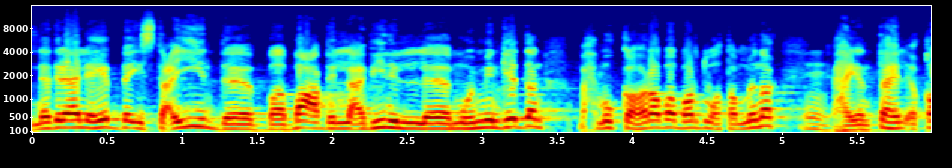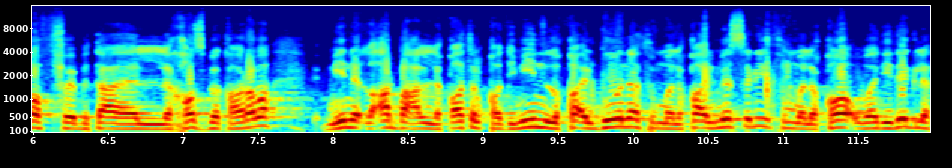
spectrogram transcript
النادي الأهلي هيبدأ يستعيد ببعض اللاعبين المهمين جدا. محمود كهربا برضو بطمنك هينتهي الإيقاف بتاع الخاص بكهربا. من الأربع اللقاءات القادمين؟ لقاء الجونة ثم لقاء المصري ثم لقاء وادي دجلة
